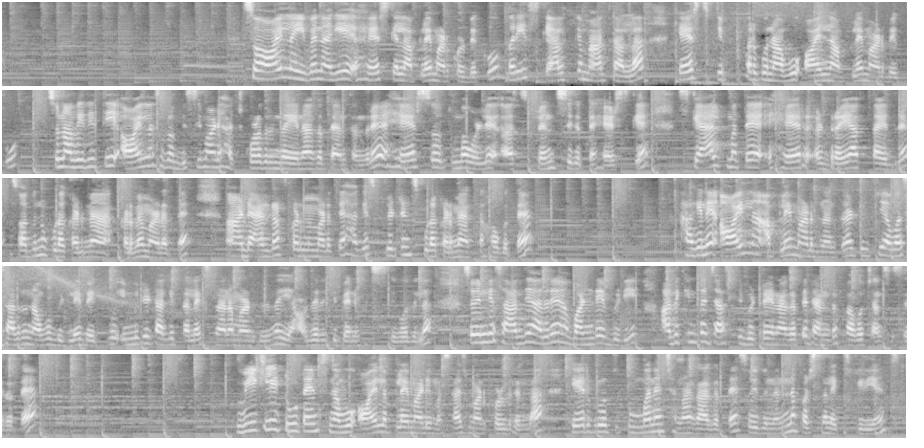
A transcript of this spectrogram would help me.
ಸೊ ಆಯಿಲ್ನ ಈವನ್ ಆಗಿ ಹೇರ್ಸ್ಗೆಲ್ಲ ಅಪ್ಲೈ ಮಾಡ್ಕೊಳ್ಬೇಕು. ಬರೀ ಸ್ಕ್ಯಾಲ್ಪ್ಗೆ ಮಾತ್ರ ಅಲ್ಲ ಹೇರ್ಸ್ ಟಿಪ್ವರೆಗೂ ನಾವು ಆಯಿಲ್ನ ಅಪ್ಲೈ ಮಾಡಬೇಕು. ಸೊ ನಾವು ಈ ರೀತಿ ಆಯಿಲ್ನ ಸ್ವಲ್ಪ ಬಿಸಿ ಮಾಡಿ ಹಚ್ಕೊಳ್ಳೋದ್ರಿಂದ ಏನಾಗುತ್ತೆ ಅಂತಂದರೆ ಹೇರ್ಸ್ ತುಂಬ ಒಳ್ಳೆ ಸ್ಟ್ರೆಂತ್ ಸಿಗುತ್ತೆ ಹೇರ್ಸ್ಗೆ ಸ್ಕ್ಯಾಲ್ಪ್ ಮತ್ತು ಹೇರ್ ಡ್ರೈ ಆಗ್ತಾ ಇದ್ರೆ ಸೊ ಅದನ್ನು ಕೂಡ ಕಡಿಮೆ ಕಡಿಮೆ ಮಾಡುತ್ತೆ. ಡ್ಯಾಂಡ್ರಫ್ ಕಡಿಮೆ ಮಾಡುತ್ತೆ. ಹಾಗೆ ಸ್ಪ್ಲಿಟಿನ್ಸ್ ಕೂಡ ಕಡಿಮೆ ಆಗ್ತಾ ಹೋಗುತ್ತೆ. ಹಾಗೆಯೇ ಆಯಿಲ್ನ ಅಪ್ಲೈ ಮಾಡಿದ ನಂತರ ಟೂ ತ್ರೀ ಅವರ್ಸ್ ಆದರೂ ನಾವು ಬಿಡಲೇಬೇಕು. ಇಮಿಡಿಯೇಟ್ ಆಗಿ ತಲೆಗೆ ಸ್ನಾನ ಮಾಡೋದ್ರಿಂದ ಯಾವುದೇ ರೀತಿ ಬೆನಿಫಿಟ್ಸ್ ಸಿಗೋದಿಲ್ಲ. ಸೊ ನಿಮಗೆ ಸಾಧ್ಯ ಆದರೆ ಒನ್ ಡೇ ಬಿಡಿ. ಅದಕ್ಕಿಂತ ಜಾಸ್ತಿ ಬಿಟ್ಟರೆ ಏನಾಗುತ್ತೆ? ಡ್ಯಾಂಡ್ರಫ್ ಆಗೋ ಚಾನ್ಸಸ್ ಇರುತ್ತೆ. ವೀಕ್ಲಿ ಟೂ ಟೈಮ್ಸ್ ನಾವು ಆಯಿಲ್ ಅಪ್ಲೈ ಮಾಡಿ ಮಸಾಜ್ ಮಾಡ್ಕೊಳ್ಳೋದ್ರಿಂದ ಹೇರ್ ಗ್ರೋತ್ ತುಂಬಾ ಚೆನ್ನಾಗಾಗುತ್ತೆ. ಸೊ ಇದು ನನ್ನ ಪರ್ಸನಲ್ ಎಕ್ಸ್ಪೀರಿಯನ್ಸ್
